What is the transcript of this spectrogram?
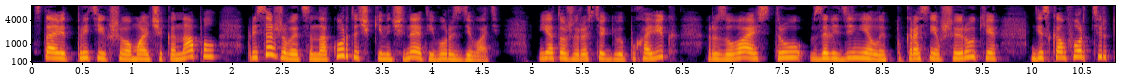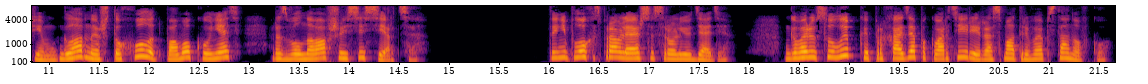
ставит притихшего мальчика на пол, присаживается на корточки и начинает его раздевать. Я тоже расстегиваю пуховик, разуваясь, тру заледенелые, покрасневшие руки. Дискомфорт терпим. Главное, что холод помог унять разволновавшееся сердце. Ты неплохо справляешься с ролью дяди. Говорю с улыбкой, проходя по квартире и рассматривая обстановку.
